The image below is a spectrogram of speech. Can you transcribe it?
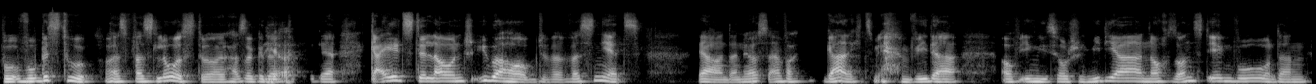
wo, wo bist du? Was, was ist los? Du hast so gedacht, ja. der geilste Lounge überhaupt. Was ist denn jetzt? Ja, und dann hörst du einfach gar nichts mehr. Weder auf irgendwie Social Media noch sonst irgendwo. Und dann,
